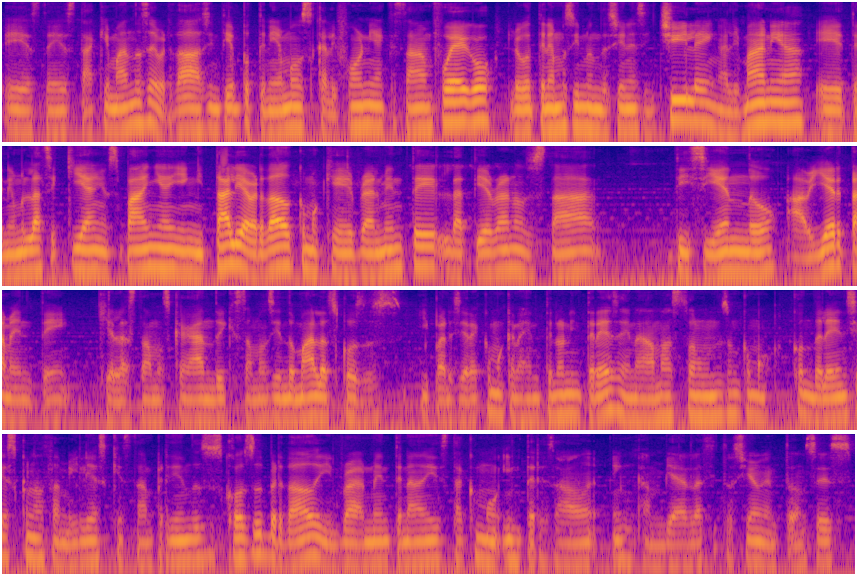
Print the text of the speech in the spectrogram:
este, está quemándose, ¿verdad? Hace un tiempo teníamos California que estaba en fuego, luego tenemos inundaciones en Chile, en Alemania, eh, tenemos la sequía en España y en Italia, ¿verdad? Como que realmente la tierra nos está diciendo abiertamente que la estamos cagando y que estamos haciendo malas cosas y pareciera como que a la gente no le interesa y nada más todo el mundo son como condolencias con las familias que están perdiendo sus cosas, ¿verdad? Y realmente nadie está como interesado en cambiar la situación, entonces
